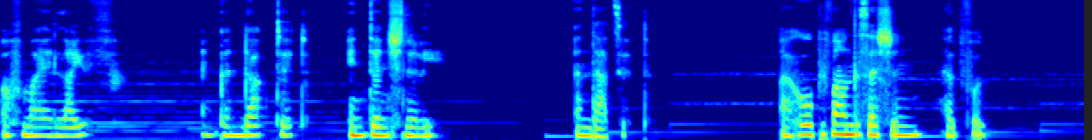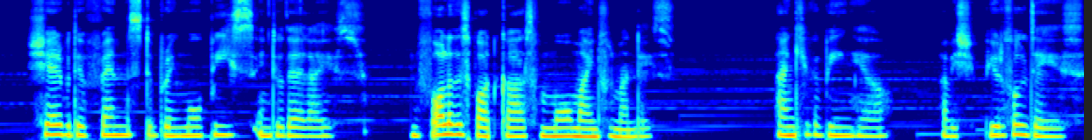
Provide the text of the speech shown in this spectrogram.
of my life and conduct it intentionally. And that's it. I hope you found the session helpful. Share with your friends to bring more peace into their lives. And follow this podcast for more Mindful Mondays. Thank you for being here. I wish you beautiful days,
